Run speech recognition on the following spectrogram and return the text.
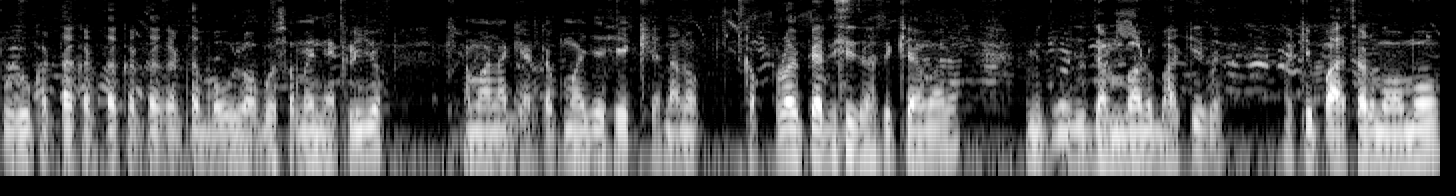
પૂરું કરતાં કરતાં કરતાં કરતાં બહુ લાંબો સમય નીકળી ગયો. ખેમાના ગેટઅપમાં જે છે ખેનાનો કપડો પહેરી દીધો છે ખેમાનો. મિત્રો જે જમવાનું બાકી છે. બાકી પાછળ મોમો,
